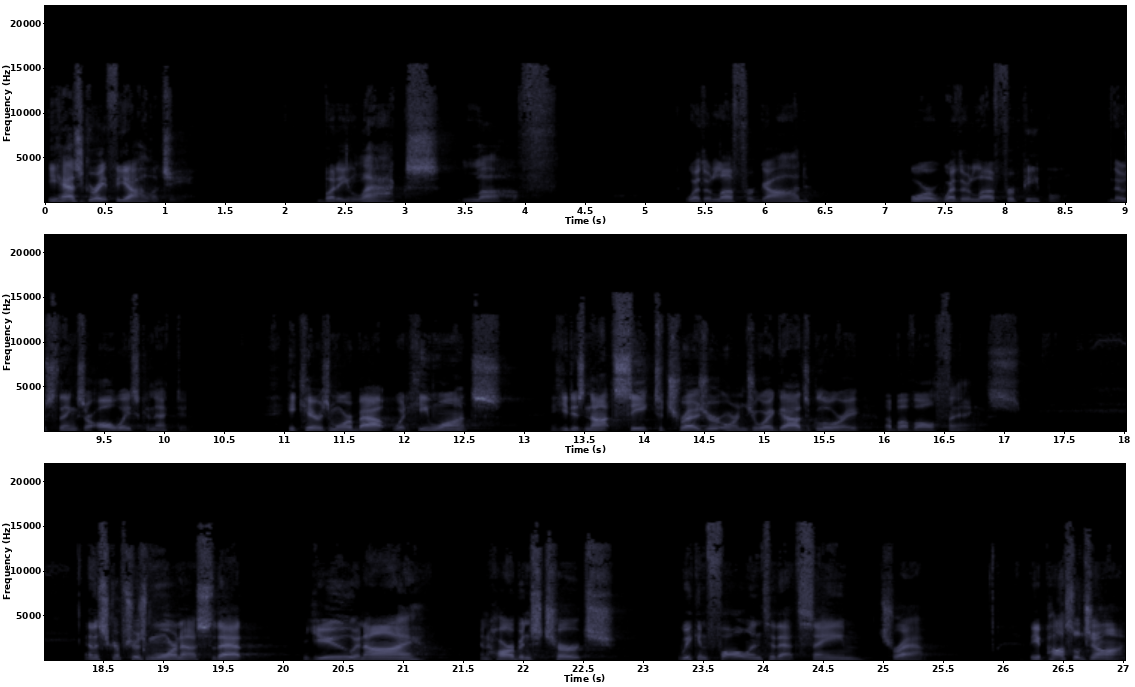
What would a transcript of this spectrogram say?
He has great theology, but he lacks love, whether love for God or whether love for people. Those things are always connected. He cares more about what he wants. He does not seek to treasure or enjoy God's glory above all things. And the scriptures warn us that you and I and Harbin's church, we can fall into that same trap. The Apostle John,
